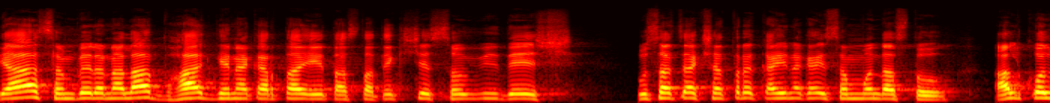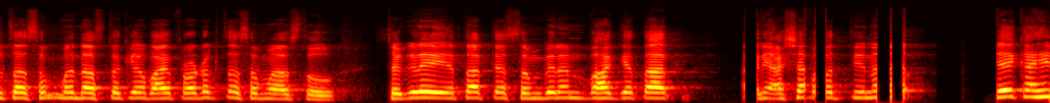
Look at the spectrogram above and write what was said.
त्या संमेलनाला भाग घेण्याकरता येत असतात. एकशे सव्वीस देश उसाच्या क्षेत्र काही ना काही संबंध असतो. अल्कोहोलचा संबंध असतो किंवा बाय प्रॉडक्टचा संबंध असतो. सगळे येतात त्या संमेलन भाग घेतात आणि अशा पद्धतीनं जे काही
